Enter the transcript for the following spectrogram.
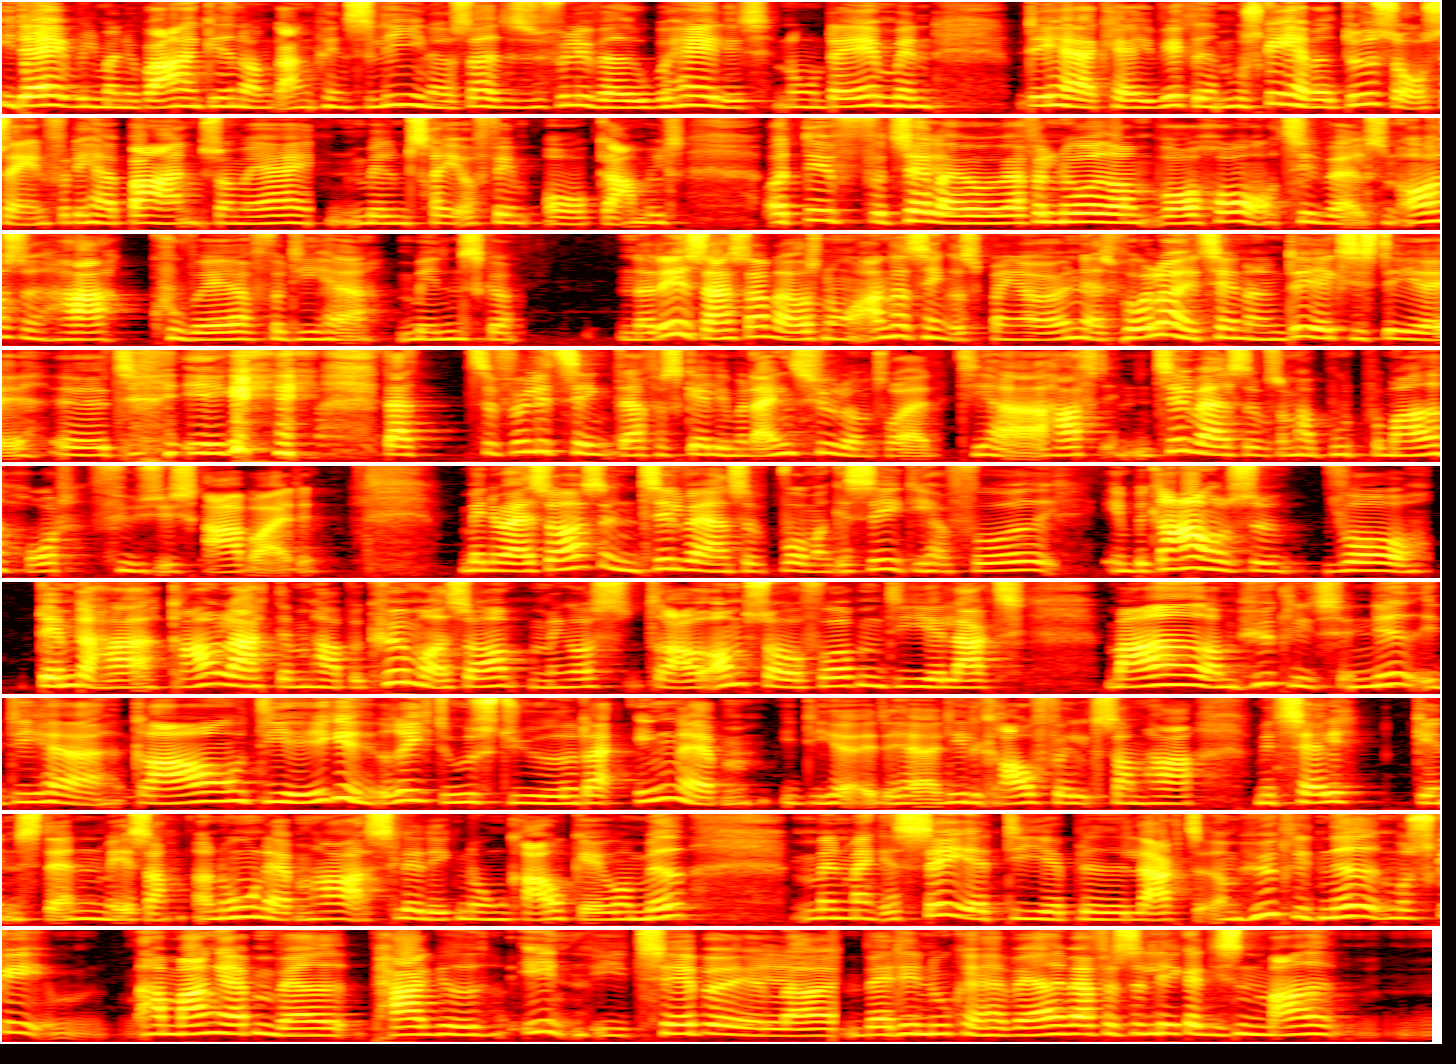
I dag ville man jo bare have givet en omgang penicillin, og så havde det selvfølgelig været ubehageligt nogle dage, men det her kan i virkeligheden måske have været dødsårsagen for det her barn, som er mellem 3 og 5 år gammelt. Og det fortæller jo i hvert fald noget om, hvor hård tilværelsen også har kunne være for de her mennesker. Når det er sagt, så er der også nogle andre ting, der springer i øjnene. Altså huller i tænderne, det eksisterer øh, ikke. der selvfølgelig ting, der er forskellige, men der er ingen tvivl om, tror jeg, at de har haft en tilværelse, som har budt på meget hårdt fysisk arbejde. Men jo altså også en tilværelse, hvor man kan se, at de har fået en begravelse, hvor dem, der har gravlagt dem, har bekymret sig om dem, men også draget omsorg for dem. De er lagt meget omhyggeligt ned i de her grave. De er ikke rigt udstyret. Der er ingen af dem i, de her, i det her lille gravfelt, som har metal genstande med sig, og nogle af dem har slet ikke nogen gravgaver med, men man kan se, at de er blevet lagt omhyggeligt ned. Måske har mange af dem været pakket ind i tæppe, eller hvad det nu kan have været. I hvert fald så ligger de sådan meget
